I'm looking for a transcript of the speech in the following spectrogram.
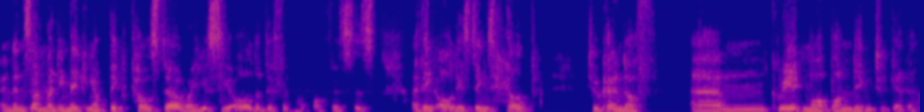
and then somebody mm-hmm. making a big poster where you see all the different home offices. I think all these things help to kind of um, create more bonding together.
